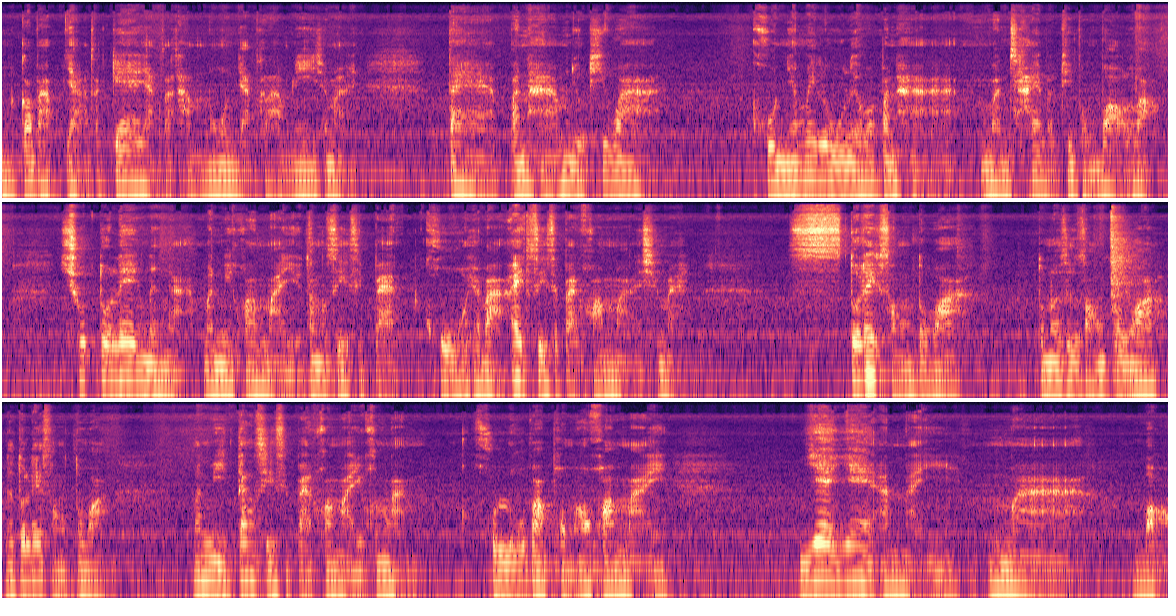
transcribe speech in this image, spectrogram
นก็แบบอยากจะแก้อยากจะทำนู่นอยากจะทำนี่ใช่ไหม แต่ปัญหามันอยู่ที่ว่า คุณยังไม่รู้เลยว่าปัญหามันใช่แบบที่ผมบอกหรือเปล่า ชุดตัวเลขหนึ่งอะ มันมีความหมายอยู่ตั้ง 48 คู่ใช่ป่ะไอ้48 ความหมายใช่ไหมตัวเลข 2 ตัว ตัวหนังสือ 2 ตัว หรือตัวเลข 2 ตัว มันมีตั้ง 48 ความหมายอยู่ข้างหลัง คุณรู้ป่ะผมเอาความหมาย แย่ๆ อันไหนมาบอก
